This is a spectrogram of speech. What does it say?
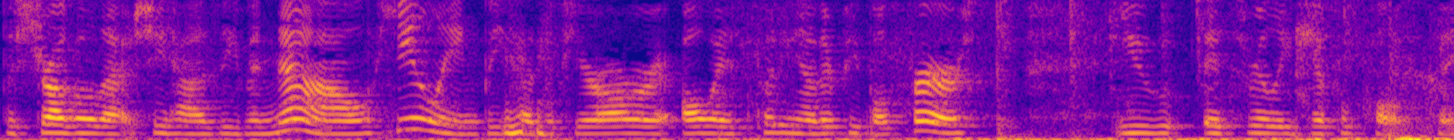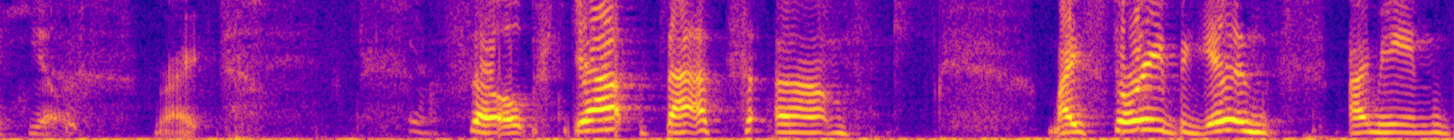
the struggle that she has even now healing because if you're always putting other people first, you it's really difficult to heal. Right. So, yeah, that's um, my story begins. I mean,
